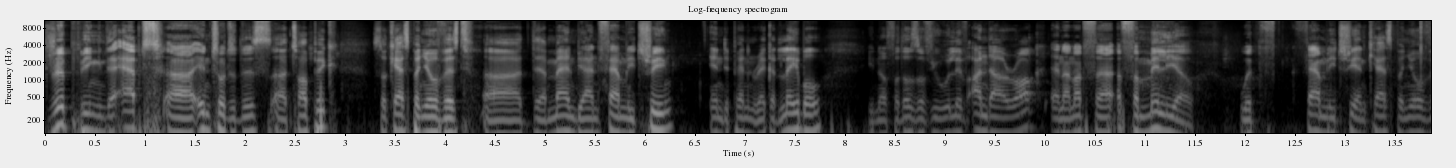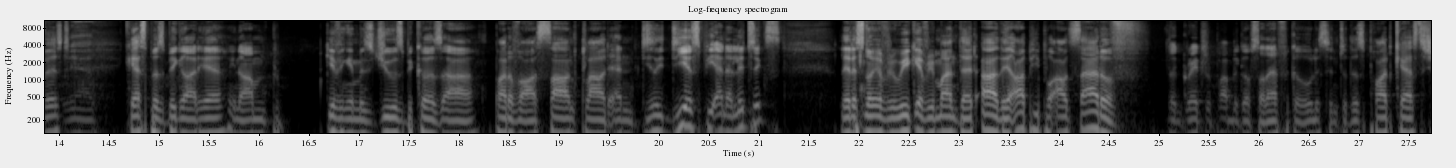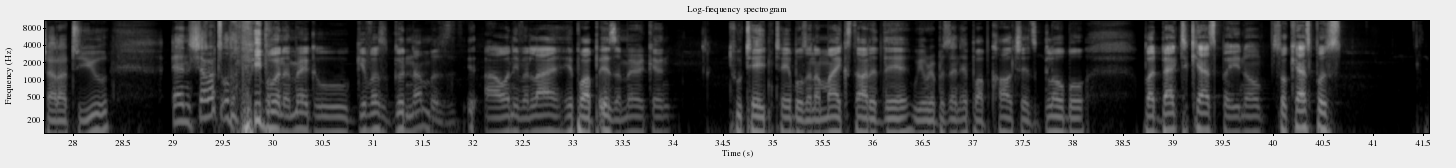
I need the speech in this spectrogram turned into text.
drip being the apt uh, intro to this uh, topic. So, Cassper Nyovest, uh, the man behind Family Tree, independent record label. You know, for those of you who live under a rock and are not fa- familiar with Family Tree and Cassper Nyovest, Cassper's big out here. You know, I'm giving him his dues because uh, part of our SoundCloud and D- DSP analytics let us know every week, every month that ah, there are people outside of the great Republic of South Africa who listen to this podcast. Shout out to you. And shout out to all the people in America who give us good numbers. I won't even lie, hip hop is American. Two ta- tables and a mic started there. We represent hip hop culture, it's global. But back to Cassper, you know. So Cassper's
